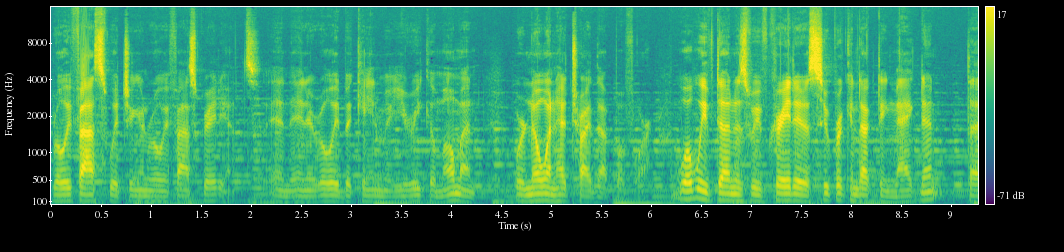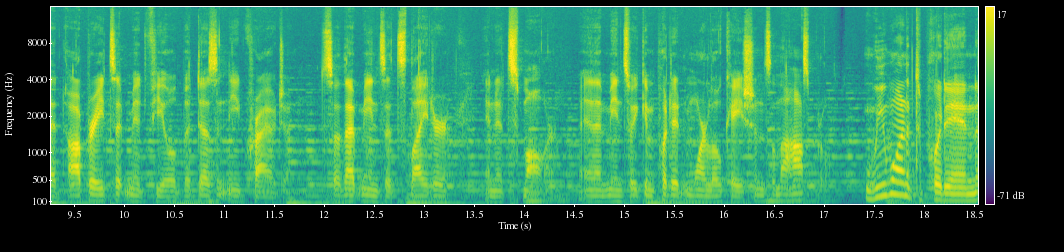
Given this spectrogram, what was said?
really fast switching and really fast gradients. And, and, it really became a eureka moment where no one had tried that before. What we've done is we've created a superconducting magnet that operates at midfield but doesn't need cryogen. So that means it's lighter and it's smaller. And that means we can put it in more locations in the hospital. We wanted to put in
